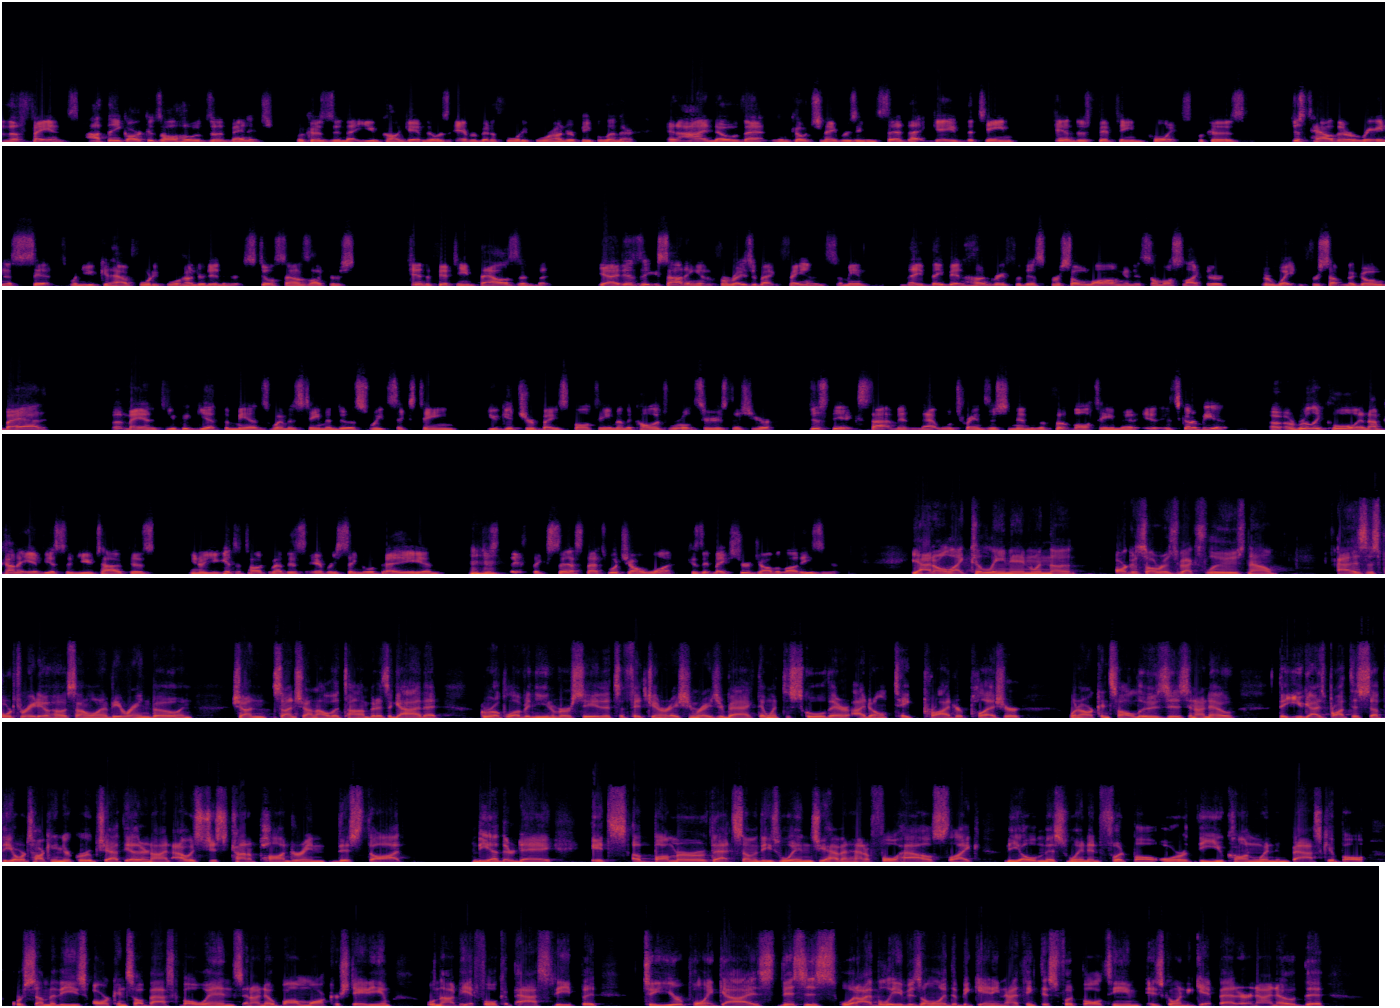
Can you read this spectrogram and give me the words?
the fans. I think Arkansas holds an advantage because in that UConn game, there was every bit of 4,400 people in there. And I know that, and Coach Neighbors even said that gave the team 10 to 15 points because just how the arena sits when you can have 4,400 in there, it still sounds like there's 10 to 15,000. But yeah, it is exciting. And for Razorback fans, I mean, they, they've been hungry for this for so long, and it's almost like they're they're waiting for something to go bad. But man, if you could get the men's, women's team into a Sweet 16, you get your baseball team in the College World Series this year. Just the excitement that will transition into the football team, and it's going to be a, a, really cool. And I'm kind of envious of you Tye because you know you get to talk about this every single day, and Mhm. just the success. That's what y'all want because it makes your job a lot easier. Yeah, I don't like to lean in when the Arkansas Razorbacks lose. Now, as a sports radio host, I don't want to be rainbow and sunshine all the time. But as a guy that grew up loving the university, that's a fifth generation Razorback that went to school there, I don't take pride or pleasure when Arkansas loses. And I know that you guys brought this up that you were talking in your group chat the other night. I was just kind of pondering this thought the other day. It's a bummer that some of these wins you haven't had a full house, like the Ole Miss win in football or the UConn win in basketball, or some of these Arkansas basketball wins. And I know Baum Walker Stadium will not be at full capacity, but to your point, guys, this is what I believe is only the beginning. I think this football team is going to get better. And I know the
